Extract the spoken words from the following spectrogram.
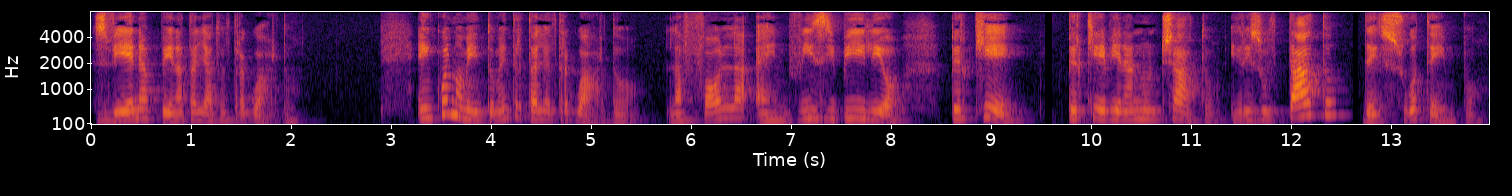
sviene appena tagliato il traguardo. E in quel momento, mentre taglia il traguardo, la folla è in visibilio perché? Perché viene annunciato il risultato del suo tempo.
